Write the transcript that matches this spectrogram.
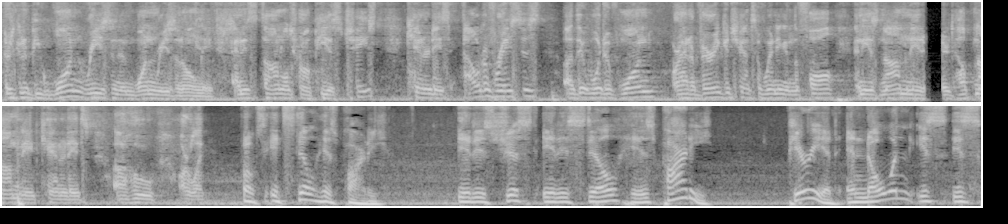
there's going to be one reason and one reason only, and it's Donald Trump. He has chased candidates out of races uh, that would have won or had a very good chance of winning in the fall, and he has nominated, helped nominate candidates uh, who are like. Folks, it's still his party. It is just, it is still his party. Period. And no one is is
